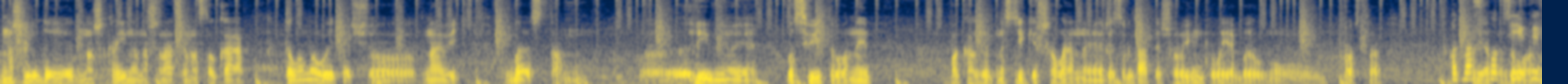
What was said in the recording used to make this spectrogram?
наші люди, наша країна, наша нація настільки талановита, що навіть без там рівньої освіти вони показують настільки шалені результати, що інколи я був ну просто От вас хлопці, яких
